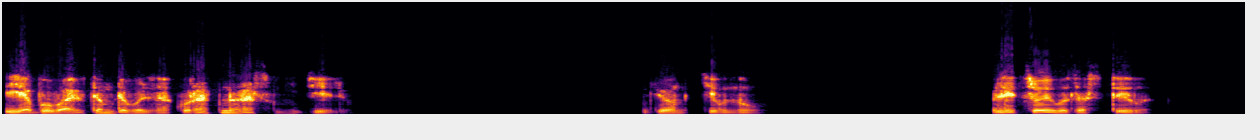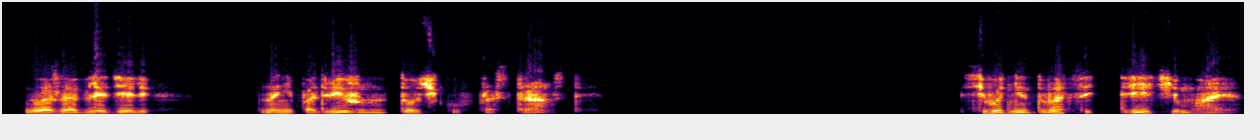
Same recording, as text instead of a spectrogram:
и я бываю там довольно аккуратно раз в неделю. Джон кивнул. Лицо его застыло, глаза глядели на неподвижную точку в пространстве. «Сегодня 23 мая»,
